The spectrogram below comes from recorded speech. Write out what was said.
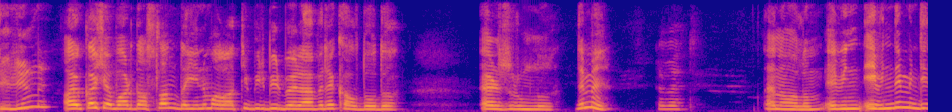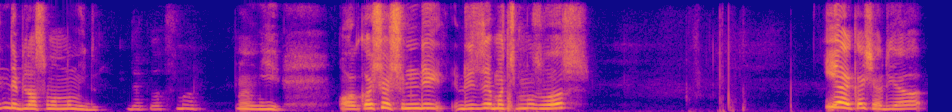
deli mi? Arkadaşlar arada Aslan da yeni Malatya 1-1 berabere kaldı o da. Erzurumlu. Değil mi? Evet. Lan oğlum. Evin, evinde miydin deplasmanda mıydın? Deplasman. Ha, iyi. Arkadaşlar şimdi Rize maçımız var. İyi arkadaşlar ya.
